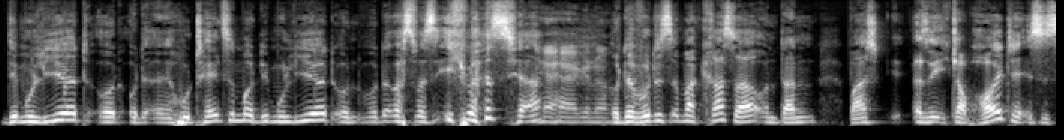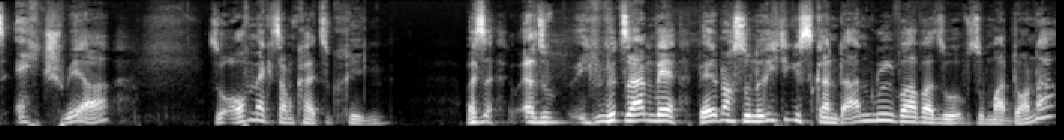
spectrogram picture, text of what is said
demoliert und, oder äh, Hotelzimmer demoliert und oder was weiß ich was, ja. Ja, ja, genau. Und da wurde es immer krasser und dann war es, also ich glaube, heute ist es echt schwer, so Aufmerksamkeit zu kriegen. Weißt du, also ich würde sagen, wer, wer noch so eine richtige Skandalnull war, war so, so Madonna.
